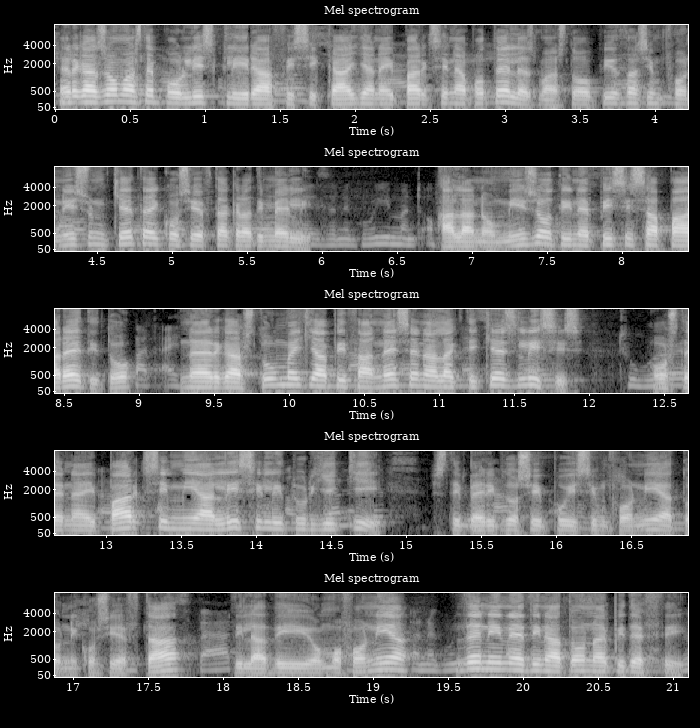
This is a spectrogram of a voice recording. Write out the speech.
Εργαζόμαστε πολύ σκληρά φυσικά για να υπάρξει ένα αποτέλεσμα στο οποίο θα συμφωνήσουν και τα 27 κράτη-μέλη. Αλλά νομίζω ότι είναι επίσης απαραίτητο να εργαστούμε για πιθανές εναλλακτικές λύσεις, ώστε να υπάρξει μια λύση λειτουργική στην περίπτωση που η συμφωνία των 27, δηλαδή η ομοφωνία, δεν είναι δυνατόν να επιτευχθεί.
